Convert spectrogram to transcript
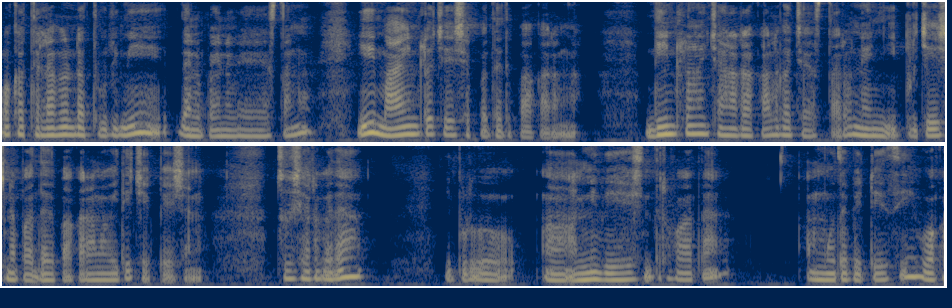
ఒక తెల్లగడ్డ తురిమి దానిపైన వేస్తాను. ఇది మా ఇంట్లో చేసే పద్ధతి ప్రకారంగా. దీంట్లోనే చాలా రకాలుగా చేస్తారు. నేను ఇప్పుడు చేసిన పద్ధతి ప్రకారం అయితే చెప్పేశాను. చూశారు కదా? ఇప్పుడు అన్నీ వేసిన తర్వాత మూత పెట్టేసి ఒక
